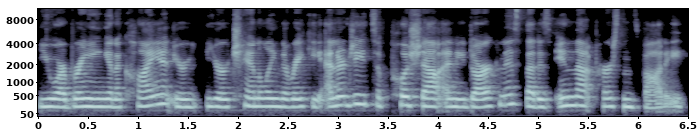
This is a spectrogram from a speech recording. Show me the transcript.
You are bringing in a client, you're you're channeling the Reiki energy to push out any darkness that is in that person's body.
